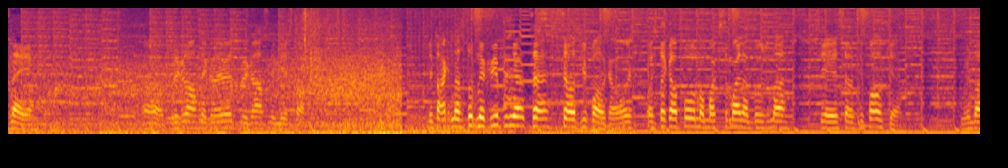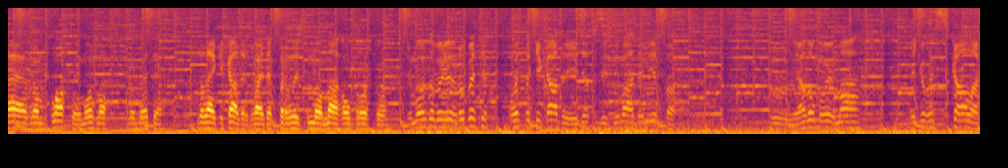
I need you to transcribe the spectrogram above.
з неї. Е, Прекрасний краєвид, прекрасне місто. І так, наступне кріплення це селфі-палка. Ось, ось така повна максимальна довжина цієї селфі-палки. Виглядає прям класно і можна робити далекі кадри. Давайте перелистимо на GoPro. І можна ви- робити ось такі кадри, і йде собі знімати місто. Я думаю, на якихось скалах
